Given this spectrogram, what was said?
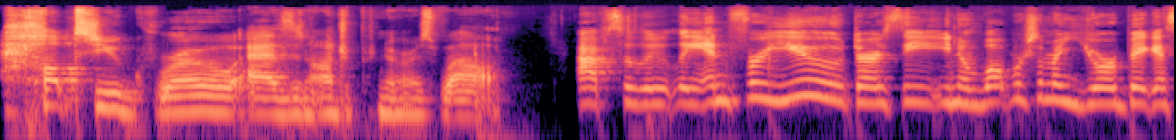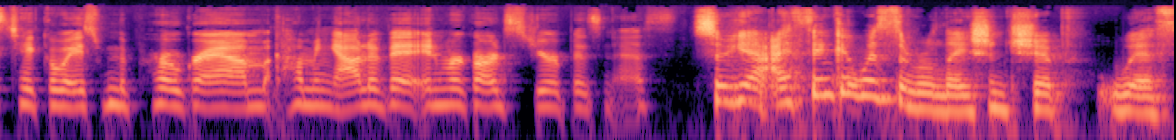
helps you grow as an entrepreneur as well. Absolutely. And for you, Darci, you know, what were some of your biggest takeaways from the program coming out of it in regards to your business? So, yeah, I think it was the relationship with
